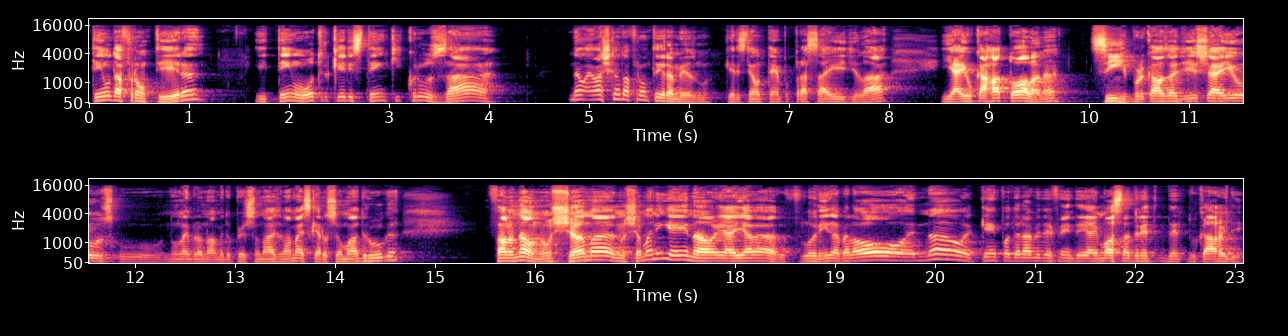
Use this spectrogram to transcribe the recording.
Tem um da fronteira e tem um outro que eles têm que cruzar. Não, eu acho que é o da fronteira mesmo. Que eles têm um tempo para sair de lá. E aí o carro atola, né? E Sim. por causa disso, aí os, o, não lembro o nome do personagem lá, mas que era o seu Madruga. Falam, não, não chama, não chama ninguém, não. E aí a Florinda fala, oh, não, quem poderá me defender? Aí mostra dentro, dentro do carro ele.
